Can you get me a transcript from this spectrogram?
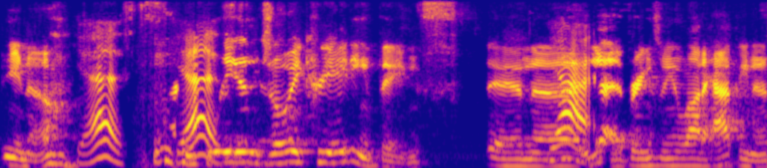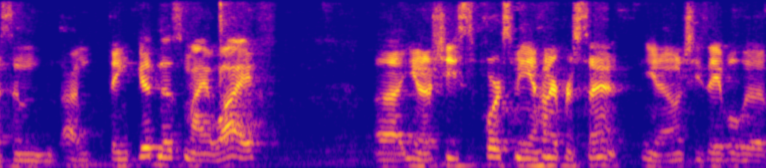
You know, Yes, yes. I yes. really enjoy creating things, and uh, Yeah. yeah. it brings me a lot of happiness. And um, thank goodness my wife, uh, you know, she supports me 100. percent You know, she's able to.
